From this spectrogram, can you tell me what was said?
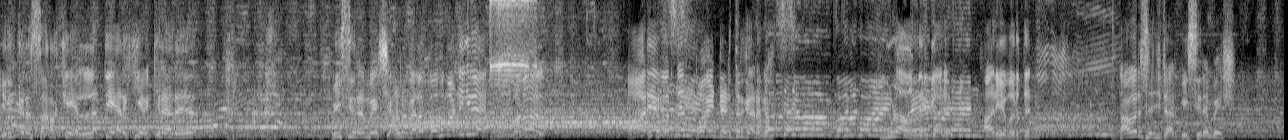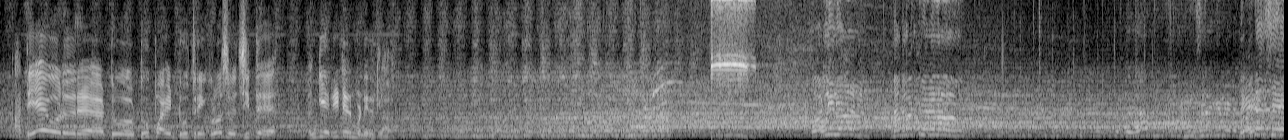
இருக்கிற சரக்கு எல்லாத்தையும் இறக்கி வைக்கிறாரு. விசி ரமேஷ் ஆனா வேலை போக மாட்டேங்குது. ஆனால் ஆரியவர்தன் பாயிண்ட் எடுத்திருக்காருங்க. கூட வந்திருக்காரு. ஆரியவர்தன். தவறு செஞ்சிட்டார் பிசி ரமேஷ். அதே ஒரு two two point two three cross வச்சுட்டு அங்கேயே ரிட்டர்ன் பண்ணிருக்கலாம் Only one. Number 12. Let us say.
